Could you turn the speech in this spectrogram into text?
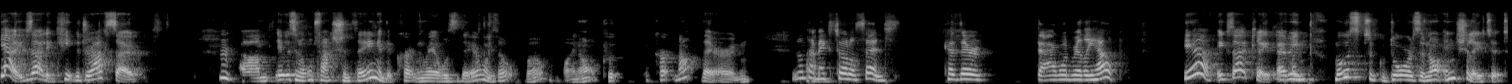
yeah, exactly, keep the drafts out. Hmm. Um, it was an old-fashioned thing, and the curtain rail was there. And we thought, well, why not put the curtain up there? And no, that um, makes total sense because they're that would really help. Yeah, exactly. I mean, most doors are not insulated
